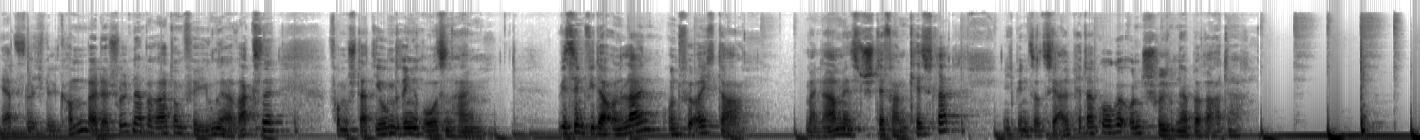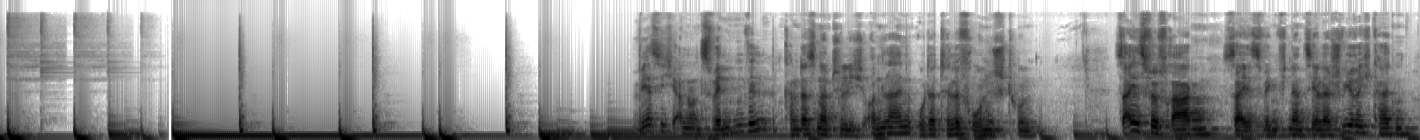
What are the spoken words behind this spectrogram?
Herzlich willkommen bei der Schuldnerberatung für junge Erwachsene vom Stadtjugendring Rosenheim. Wir sind wieder online und für euch da. Mein Name ist Stefan Kessler, ich bin Sozialpädagoge und Schuldnerberater. Wer sich an uns wenden will, kann das natürlich online oder telefonisch tun. Sei es für Fragen, sei es wegen finanzieller Schwierigkeiten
